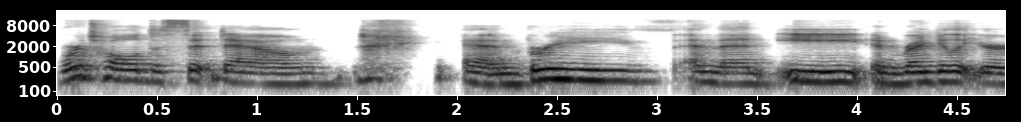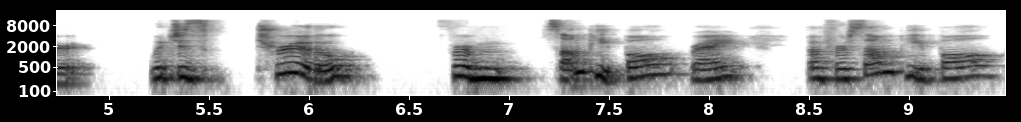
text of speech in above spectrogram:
we're told to sit down and breathe and then eat and regulate your which is true for some people right but for some people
